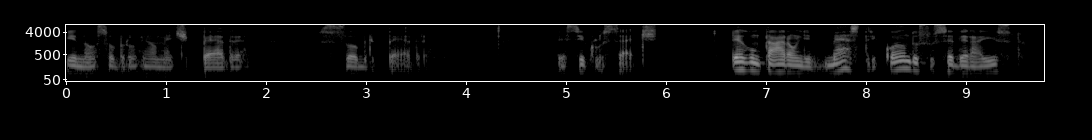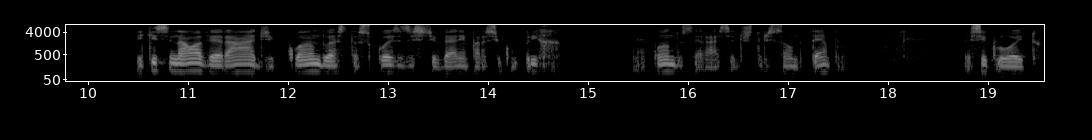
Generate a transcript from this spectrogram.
E não sobrou realmente pedra sobre pedra. Versículo 7. Perguntaram-lhe, Mestre, quando sucederá isto? E que sinal haverá de quando estas coisas estiverem para se cumprir? É, quando será essa destruição do templo? Versículo 8.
